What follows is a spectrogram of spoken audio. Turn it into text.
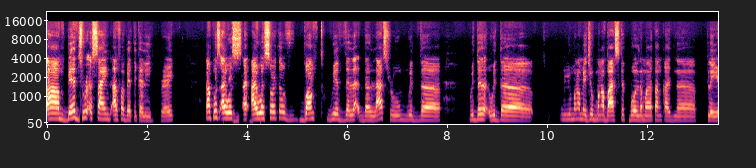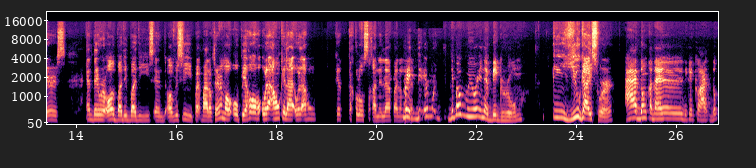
um beds were assigned alphabetically, right? Tapos I was I, I was sort of bunked with the the last room with the with the with the yung mga medyo mga basketball na mga tangkad na players. And they were all buddy buddies and obviously pa- parang syempre mau-OP ako. Wala akong kila wala akong ka- ka-close sa kanila parang Wait, di, eh, di ba we were in a big room? you guys were. Ah, doon ka dahil di doon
